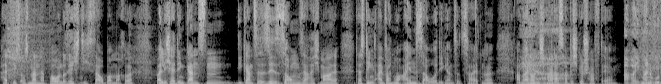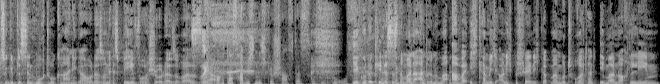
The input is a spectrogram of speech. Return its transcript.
halbwegs auseinanderbaue und richtig sauber mache, weil ich ja den ganzen, die ganze Saison, sag ich mal, das Ding einfach nur einsaue die ganze Zeit, ne? Aber noch nicht mal das habe ich geschafft, ey. Aber ich meine, wozu gibt es denn Hochdruckreiniger oder so ein SB-Wash oder sowas? Ja, auch das habe ich nicht geschafft. Das ist richtig doof. Ja gut, okay, das ist nochmal eine andere Nummer, aber ich kann mich auch nicht beschweren. Ich glaube, mein Motorrad hat immer noch Lehm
